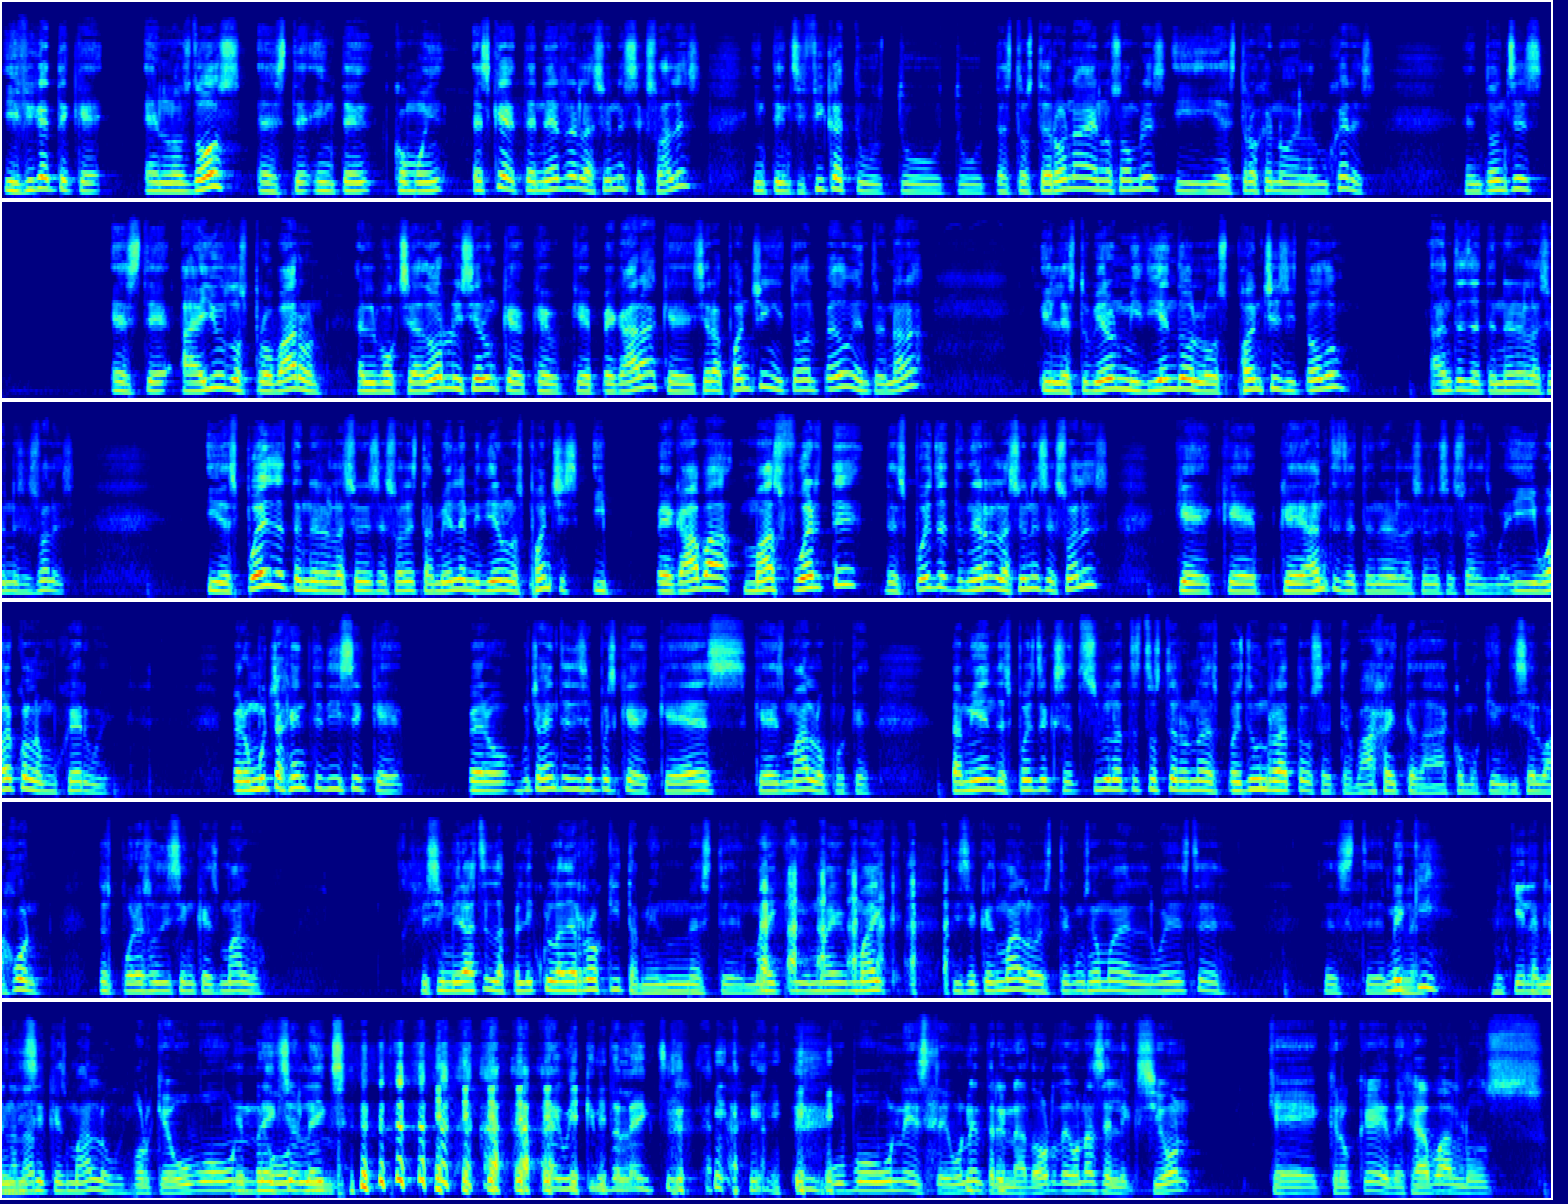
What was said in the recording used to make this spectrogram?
Y fíjate que en los dos, este, como es que tener relaciones sexuales intensifica tu, tu- testosterona en los hombres y, y estrógeno en las mujeres. Entonces, este, a ellos los probaron. El boxeador lo hicieron que, que- que pegara, que hiciera punching y todo el pedo, entrenara. Y le estuvieron midiendo los punches y todo antes de tener relaciones sexuales. Y después de tener relaciones sexuales también le midieron los punches y pegaba más fuerte después de tener relaciones sexuales que, que- que antes de tener relaciones sexuales, güey. Igual con la mujer, güey. Pero mucha gente dice que, pero mucha gente dice pues que, que es, que es malo porque también después de que se te sube la testosterona, después de un rato se te baja y te da como quien dice el bajón. Entonces por eso dicen que es malo. Y si miraste la película de Rocky, también este Mikey, Mike, Mike dice que es malo. Este, ¿cómo se llama el güey este? Este, Mickey. Mickey, el También entrenador. dice que es malo, güey. Porque hubo un. It breaks your un- legs. Weaken the legs. hubo un, este, un entrenador de una selección que creo que dejaba a los,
